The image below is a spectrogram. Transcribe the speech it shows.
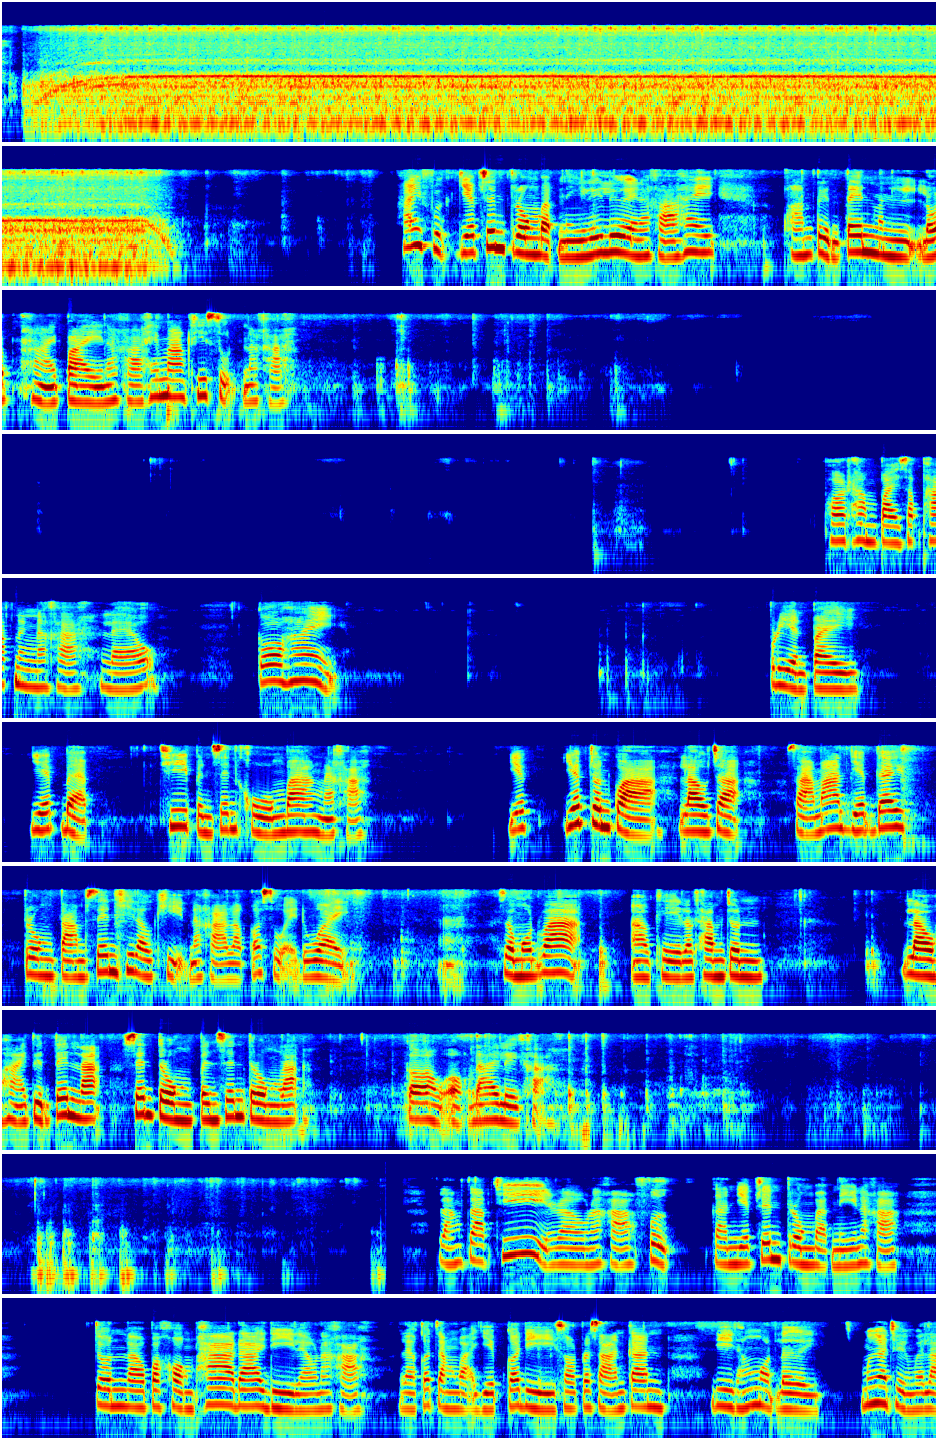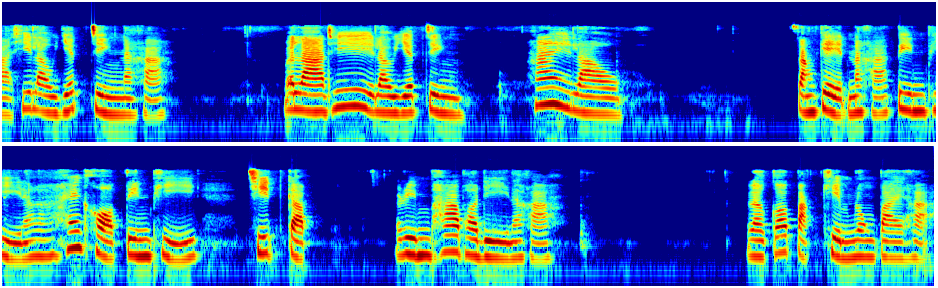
ให้ฝึกเย็บเส้นตรงแบบนี้เรื่อยๆนะคะ ให้ความตื่นเต้นมันลดหายไปนะคะ ให้มากที่สุดนะคะ พอทำไปสักพักหนึ่งนะคะ แล้วก็ให้ เปลี่ยนไปเย็บแบบที่เป็นเส้นโค้งบ้างนะคะ เย็บเย็บจนกว่าเราจะสามารถเย็บได้ตรงตามเส้นที่เราขีดนะคะ แล้วก็สวยด้วย สมมติว่าโอเค เราทำจน เราหายตื่นเต้นละ เส้นตรงเป็นเส้นตรงละ ก็เอาออกได้เลยค่ะ หลังจากที่เรานะคะฝึกการเย็บเส้นตรงแบบนี้นะคะ จนเราประคองผ้าได้ดีแล้วนะคะ แล้วก็จังหวะเย็บก็ดีสอดประสานกันดีทั้งหมดเลย เมื่อถึงเวลาที่เราเย็บจริงนะคะ เวลาที่เราเย็บจริง ให้เราสังเกตนะคะ ตีนผีนะคะ ให้ขอบตีนผีชิดกับริมผ้าพอดีนะคะ แล้วก็ปักเข็มลงไปค่ะ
